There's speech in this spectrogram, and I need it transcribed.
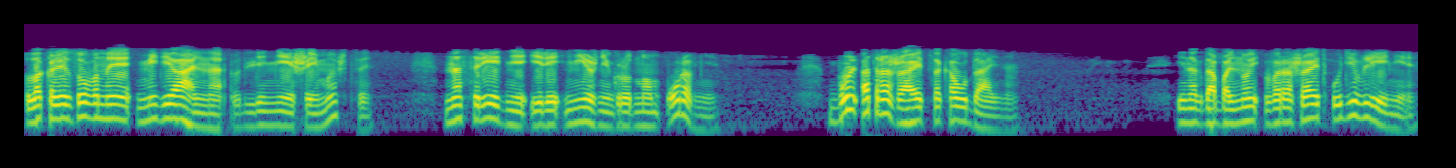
локализованные медиально в длиннейшей мышце, на средней или нижнегрудном уровне, боль отражается каудально. Иногда больной выражает удивление,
